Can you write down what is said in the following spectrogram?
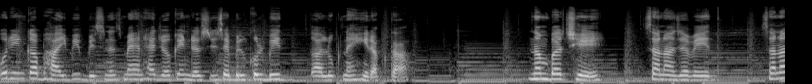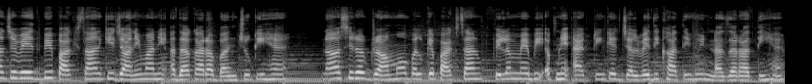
और इनका भाई भी बिजनेसमैन है जो कि इंडस्ट्री से बिल्कुल भी ताल्लुक़ नहीं रखता। नंबर छः, सना जवेद। सना जवेद भी पाकिस्तान की जानी मानी अदाकारा बन चुकी हैं। न सिर्फ़ ड्रामों बल्कि पाकिस्तान फ़िल्म में भी अपनी एक्टिंग के जलवे दिखाती हुई नज़र आती हैं।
